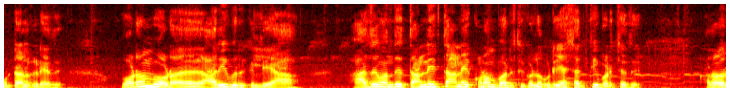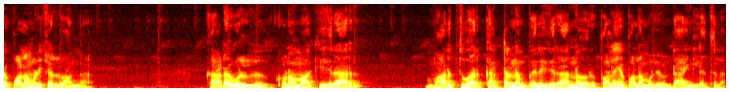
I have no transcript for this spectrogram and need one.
முட்டாள் கிடையாது. உடம்போட அறிவு இருக்கு இல்லையா? அது வந்து தன்னைத்தானே குணப்படுத்தி கொள்ளக்கூடிய சக்தி படைத்தது அதான் ஒரு பழமொழி சொல்லுவாங்க. கடவுள் குணமாக்குகிறார் மருத்துவர் கட்டணம் பெறுகிறார்னு ஒரு பழைய பழமொழி உண்டு ஆங்கிலத்தில்.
